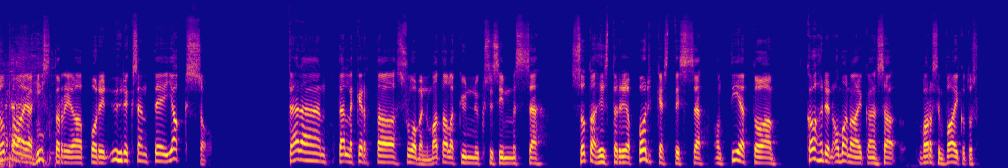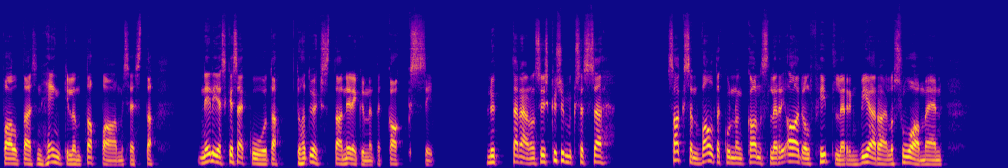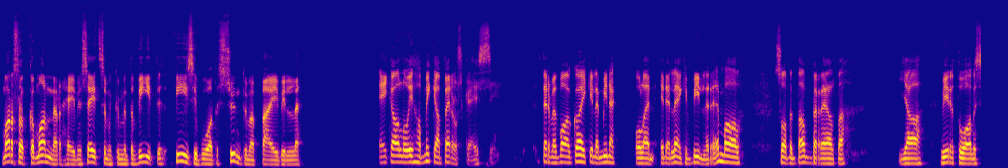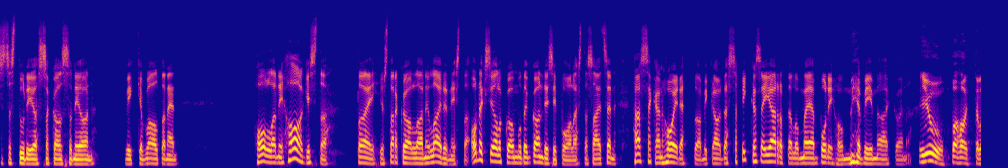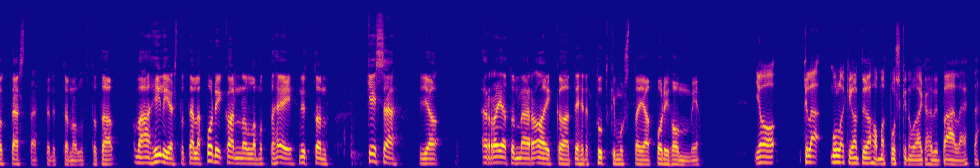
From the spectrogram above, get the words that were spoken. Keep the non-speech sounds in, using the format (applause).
Sotaa ja historiaa podin yhdeksänteen jakso. Tänään tällä kertaa Suomen matalakynnyksisimmässä Sotahistoria podcastissa on tietoa kahden oman aikansa varsin vaikutusvaltaisen henkilön tapaamisesta 4. kesäkuuta 1942. Nyt tänään on siis kysymyksessä Saksan valtakunnan kansleri Adolf Hitlerin vierailu Suomeen Marsalkka Mannerheimin 75-vuotis syntymäpäiville. Eikä ollut ihan mikään peruskeissi. Terve vaan kaikille, minä olen edelleenkin Ville Remaal Suomen Tampereelta ja virtuaalisessa studiossa kanssani on Vikke Valtanen Hollani Haagista tai jos tarkoin ollaan, niin Laidenista. Onneksi olkoon muuten kandisi puolesta, sait sen hässäkän hoidettua, mikä on tässä pikkasen jarrutellut meidän bodyhommia viime aikoina. Juu, pahoittelut tästä, että nyt on ollut tota, vähän hiljasta tällä podikannalla, mutta hei, nyt on kesä ja rajaton määrä aikaa tehdä tutkimusta ja podihommia. Joo, kyllä mullakin on työhommat puskinut aika hyvin päälle, että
